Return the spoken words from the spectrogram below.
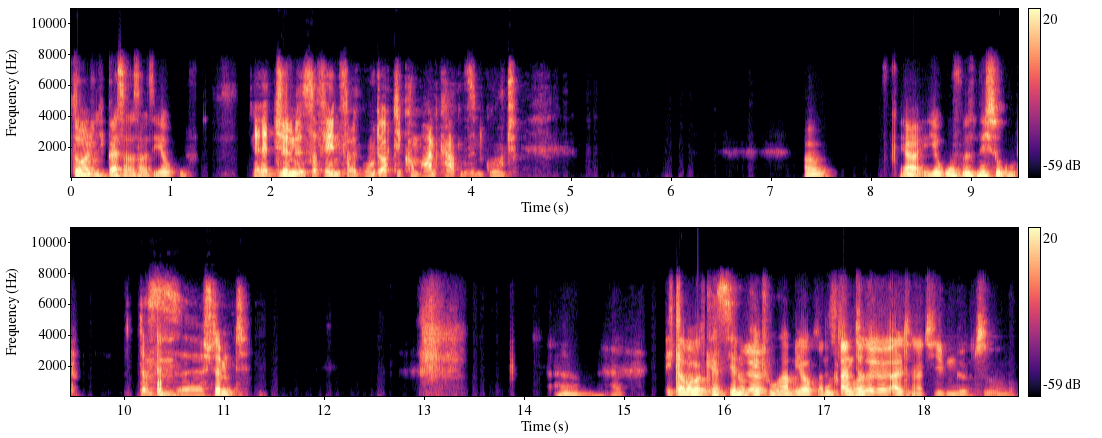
deutlich besser ist als ihr Ruf. Ja, Jin ist auf jeden Fall gut, auch die Command-Karten sind gut. Aber, ja, ihr Ruf ist nicht so gut. Das äh, stimmt. Ähm, ich glaube aber Kästchen und ja, P2 haben ja auch gut andere Alternativen gibt. So.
